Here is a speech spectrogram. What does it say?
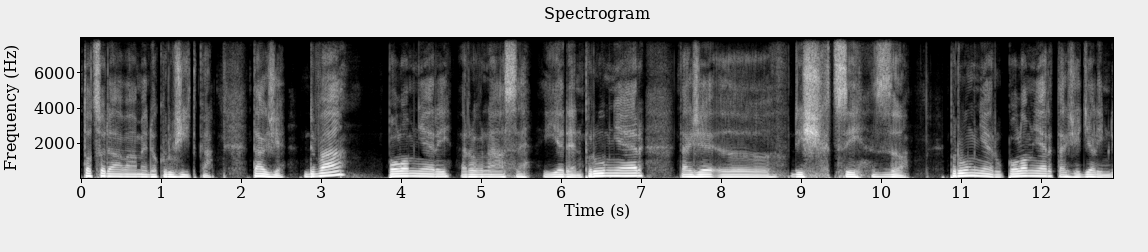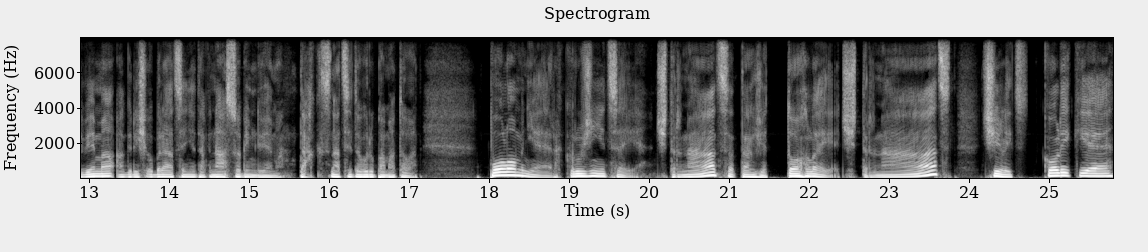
To, co dáváme do kružítka. Takže dva poloměry rovná se jeden průměr, takže eh, když chci z průměru poloměr, takže dělím dvěma a když obráceně, tak násobím dvěma. Tak, snad si to budu pamatovat. Poloměr kružnice je 14, takže tohle je 14, čili kolik je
